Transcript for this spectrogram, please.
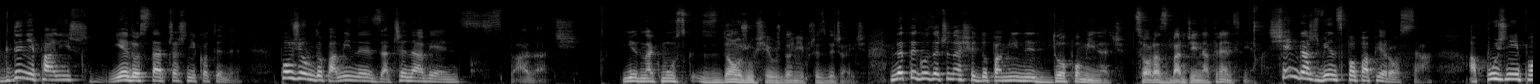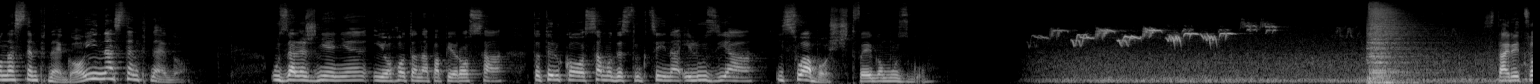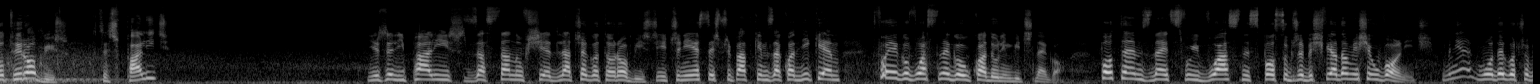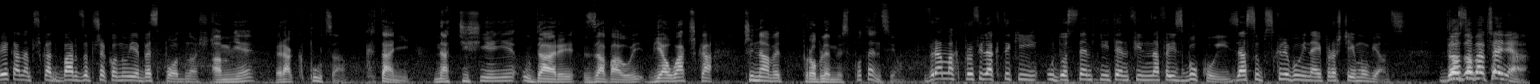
Gdy nie palisz, nie dostarczasz nikotyny. Poziom dopaminy zaczyna więc spadać. Jednak mózg zdążył się już do niej przyzwyczaić. Dlatego zaczyna się dopaminy dopominać coraz bardziej natrętnie. Sięgasz więc po papierosa, a później po następnego i następnego. Uzależnienie i ochota na papierosa to tylko samodestrukcyjna iluzja i słabość Twojego mózgu. Stary, co ty robisz? Chcesz palić? Jeżeli palisz, zastanów się, dlaczego to robisz i czy nie jesteś przypadkiem zakładnikiem Twojego własnego układu limbicznego. Potem znajdź swój własny sposób, żeby świadomie się uwolnić. Mnie, młodego człowieka, na przykład bardzo przekonuje bezpłodność. A mnie rak płuca, krtani, nadciśnienie, udary, zawały, białaczka czy nawet problemy z potencją. W ramach profilaktyki udostępnij ten film na Facebooku i zasubskrybuj najprościej mówiąc. Do zobaczenia!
